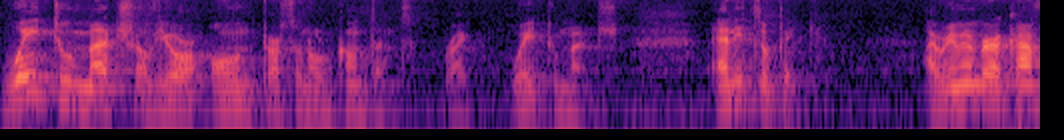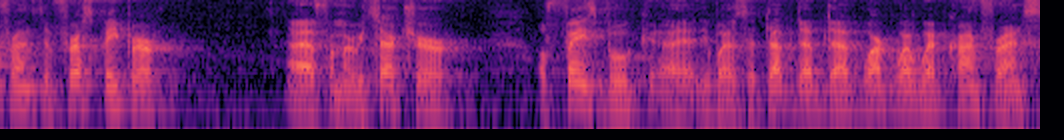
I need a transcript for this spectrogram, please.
way too much of your own personal content, right? Way too much and it's opaque. I remember a conference, the first paper uh, from a researcher of Facebook, uh, it was a www World Wide Web conference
